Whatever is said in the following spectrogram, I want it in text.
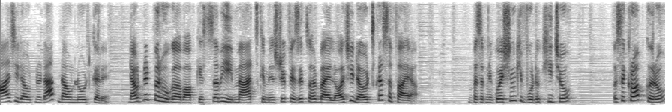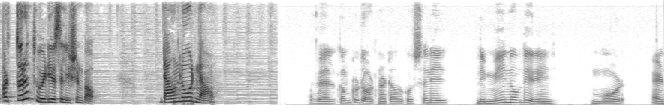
आज ही डाउटनेट ऐप डाउनलोड करें। डाउटनेट पर होगा अब आपके सभी मैथ्स केमिस्ट्री फिजिक्स और बायोलॉजी डाउट्स का सफाया। बस अपने क्वेश्चन की फ़ोटो खींचो उसे क्रॉप करो और तुरंत वीडियो सोल्यूशन पाओ। Download now. Welcome to .NET. Our question is the mean of the range, mode and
